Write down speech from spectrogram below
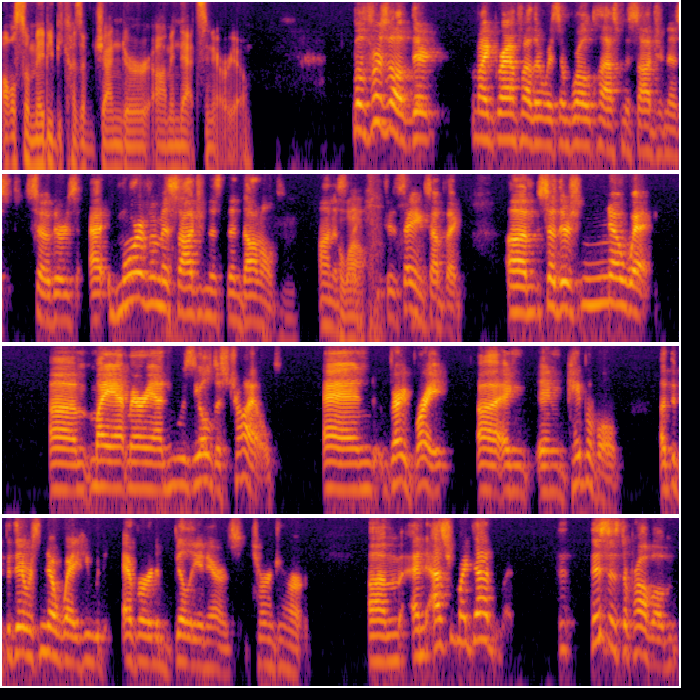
also maybe because of gender um, in that scenario? Well, first of all, there my grandfather was a world class misogynist, so there's a, more of a misogynist than Donald, mm-hmm. honestly, oh, wow. which is saying something. Um, so there's no way um, my aunt Maryanne, who was the oldest child and very bright uh, and and capable, uh, but there was no way he would ever in a billion years turn to her. Um, and as for my dad, th- this is the problem.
